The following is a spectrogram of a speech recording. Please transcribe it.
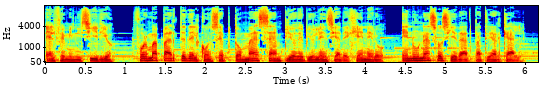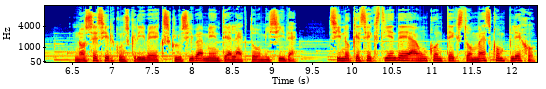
El feminicidio forma parte del concepto más amplio de violencia de género en una sociedad patriarcal. No se circunscribe exclusivamente al acto homicida, sino que se extiende a un contexto más complejo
